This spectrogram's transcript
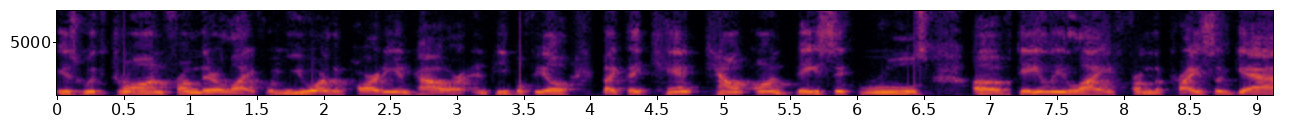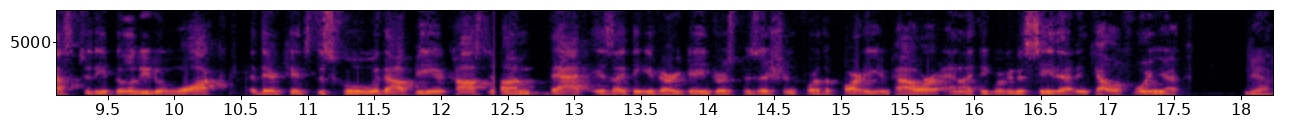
is withdrawn from their life. When you are the party in power and people feel like they can't count on basic rules of daily life, from the price of gas to the ability to walk their kids to school without being accosted, um, that is, I think, a very dangerous position for the party in power. And I think we're going to see that in California. Yeah.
